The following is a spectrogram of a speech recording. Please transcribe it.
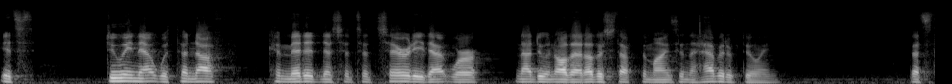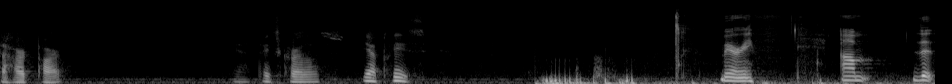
it's doing that with enough committedness and sincerity that we're not doing all that other stuff the mind's in the habit of doing. That's the hard part. Yeah, thanks, Carlos. Yeah, please. Mary, um, the,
